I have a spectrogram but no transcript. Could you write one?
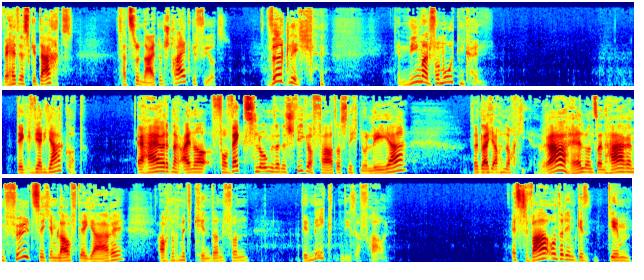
Wer hätte es gedacht? Es hat zu Neid und Streit geführt. Wirklich. Den niemand vermuten können. Denken wir an Jakob. Er heiratet nach einer Verwechslung seines Schwiegervaters nicht nur Lea, sondern gleich auch noch Rahel und sein Harem füllt sich im Lauf der Jahre auch noch mit Kindern von den Mägden dieser Frauen. Es war unter dem, dem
